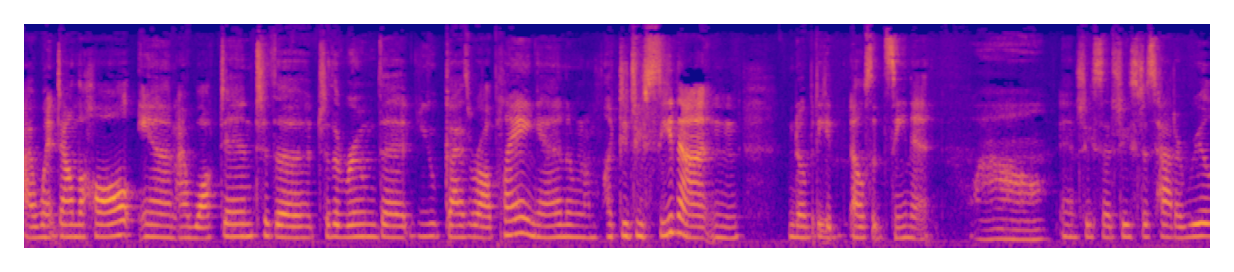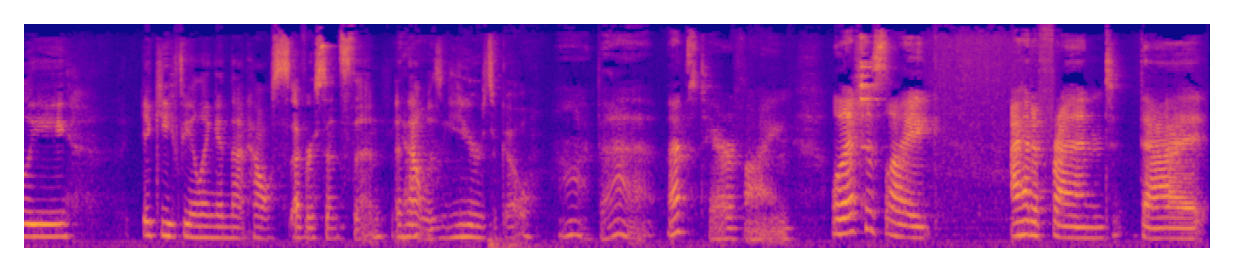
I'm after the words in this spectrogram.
I went down the hall and I walked into the to the room that you guys were all playing in and I'm like, Did you see that? And nobody else had seen it. Wow. And she said she's just had a really icky feeling in that house ever since then. And that was years ago. Oh, I bet. That's terrifying. Well, that's just like I had a friend that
